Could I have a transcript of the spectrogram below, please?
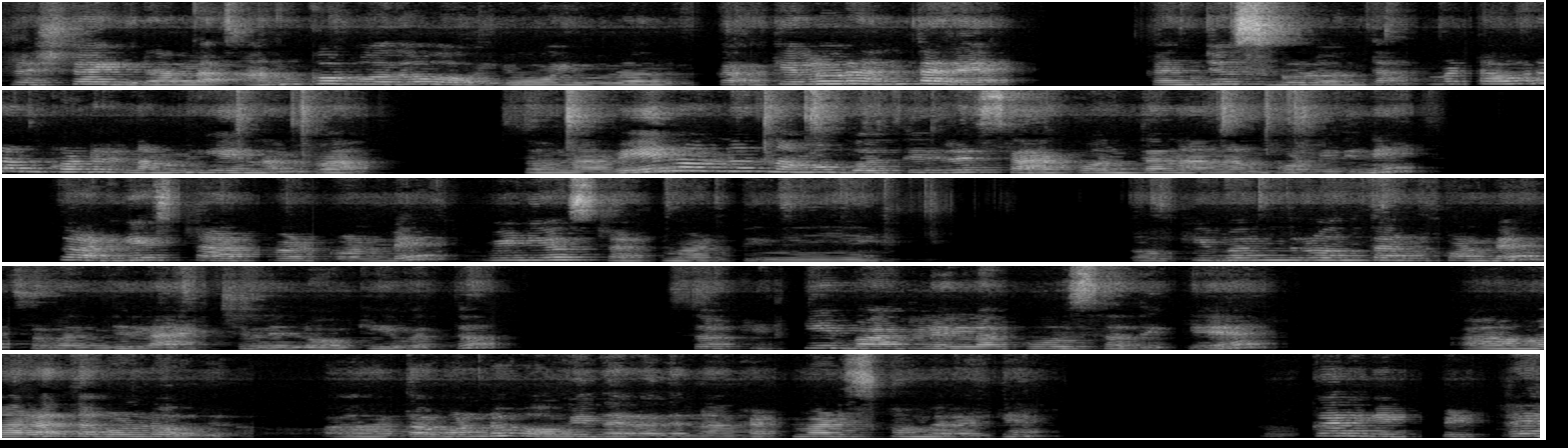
ಫ್ರೆಶ್ ಆಗಿರಲ್ಲ. ಅನ್ಕೋಬೋದು, ಅಯ್ಯೋ, ಇವರು ಕೆಲವರು ಅಂತಾರೆ, ಕಂಜೂಸ್ಗಳು ಅಂತ ಬಟ್ ಅವ್ರು ಅಂದ್ಕೊಂಡ್ರೆ ನಮಗೇನಲ್ವಾ? ಸೊ ನಾವೇನು ಅನ್ನೋದು ನಮಗೆ ಗೊತ್ತಿದ್ರೆ ಸಾಕು ಅಂತ ನಾನು ಅಂದ್ಕೊಂಡಿದ್ದೀನಿ ಸೊ ಅಡುಗೆ ಸ್ಟಾರ್ಟ್ ಮಾಡಿಕೊಂಡೆ ವಿಡಿಯೋ ಸ್ಟಾರ್ಟ್ ಮಾಡ್ತೀನಿ. ಲೋಕಿ ಬಂದರು ಅಂತ ಅಂದ್ಕೊಂಡೆ ಸೊ ಬಂದಿಲ್ಲ ಆ್ಯಕ್ಚುಲಿ ಲೋಕಿ ಇವತ್ತು. ಸೊ ಕಿಟಕಿ ಬಾಗಿಲೆಲ್ಲ ಕೂರಿಸೋದಕ್ಕೆ ಮರ ತಗೊಂಡು ಹೋಗಿ ತಗೊಂಡು ಹೋಗಿದ್ದಾರೆ ಅದನ್ನು ಕಟ್ ಮಾಡಿಸ್ಕೊಂಬರೋಕ್ಕೆ ಕುಕ್ಕರ್ಗೆ ಇಟ್ಬಿಟ್ರೆ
